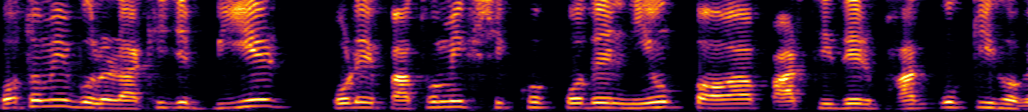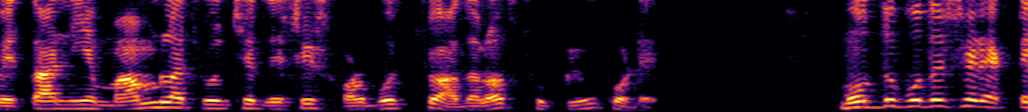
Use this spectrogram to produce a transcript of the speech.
প্রথমেই বলে রাখি যে বিএড করে প্রাথমিক শিক্ষক পদে নিয়োগ পাওয়া প্রার্থীদের ভাগ্য কি হবে তা নিয়ে মামলা চলছে দেশের সর্বোচ্চ আদালত সুপ্রিম কোর্টে। মধ্যপ্রদেশের একটি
